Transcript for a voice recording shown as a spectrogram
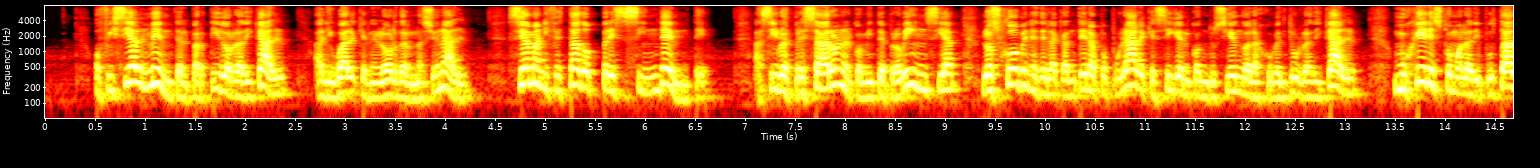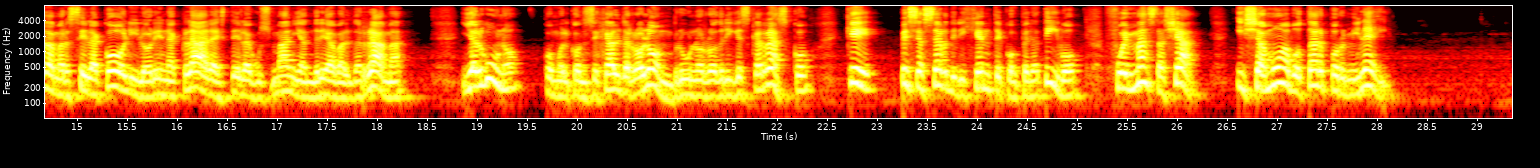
oficialmente el Partido Radical, al igual que en el orden nacional, se ha manifestado prescindente. Así lo expresaron el Comité Provincia, los jóvenes de la cantera popular que siguen conduciendo a la juventud radical, mujeres como la diputada Marcela Colli, Lorena Clara, Estela Guzmán y Andrea Valderrama, y alguno como el concejal de Rolón, Bruno Rodríguez Carrasco, que, pese a ser dirigente cooperativo, fue más allá y llamó a votar por mi ley.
